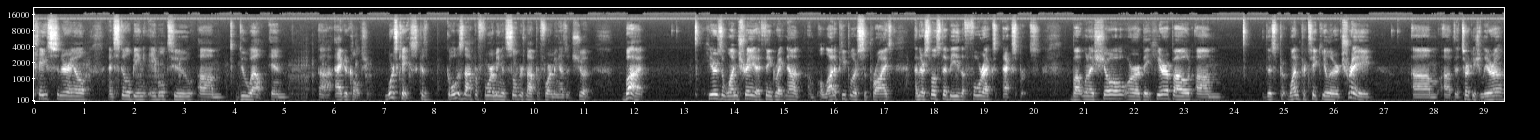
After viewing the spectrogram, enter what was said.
case scenario and still being able to um, do well in uh, agriculture. Worst case, because gold is not performing and silver is not performing as it should. But here's the one trade I think right now a lot of people are surprised, and they're supposed to be the forex experts. But when I show or they hear about um, this one particular trade, um, uh, the Turkish lira,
